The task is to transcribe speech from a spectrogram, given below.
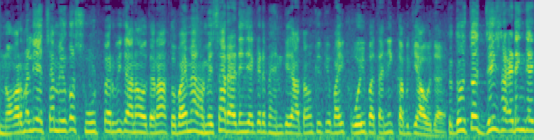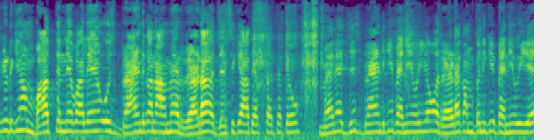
नॉर्मली अच्छा मेरे को सूट पर भी जाना होता ना तो भाई मैं हमेशा राइडिंग जैकेट पहन के जाता हूँ, क्योंकि भाई कोई पता नहीं कब क्या हो जाए। तो दोस्तों, जिस राइडिंग जैकेट की हम बात करने वाले हैं, उस ब्रांड का नाम है रेडा जैसे कि आप चेक कर सकते हो। मैंने जिस ब्रांड की पहनी हुई है, वो रेडा कंपनी की पहनी हुई है।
